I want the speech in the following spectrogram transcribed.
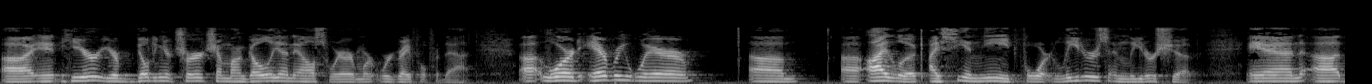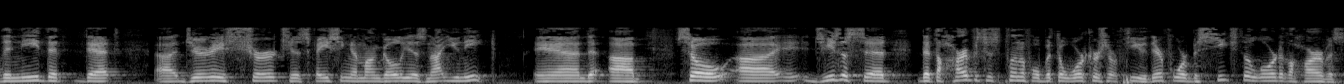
Uh, and here, you're building your church in Mongolia and elsewhere, and we're, we're grateful for that. Uh, Lord, everywhere um, uh, I look, I see a need for leaders and leadership, and uh, the need that that uh, Jerry's church is facing in Mongolia is not unique. And uh, so uh, Jesus said that the harvest is plentiful, but the workers are few. Therefore, beseech the Lord of the harvest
